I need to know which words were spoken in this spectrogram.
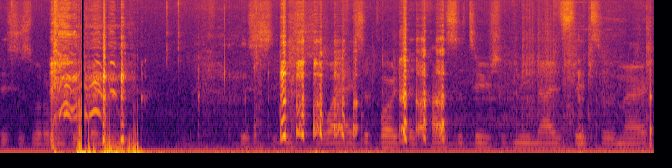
This is what I'm defending. This, this is why I support the Constitution of the United States of America.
